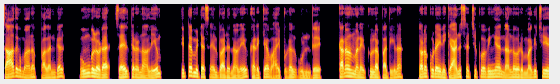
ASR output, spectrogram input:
சாதகமான பலன்கள் உங்களோட செயல்திறனாலையும் திட்டமிட்ட செயல்பாடுனாலையும் கிடைக்க வாய்ப்புகள் உண்டு. கணவன் மனைவிக்குள்ளே பார்த்தீங்கன்னா தொடக்கூட இன்னைக்கு அனுசரித்து போவீங்க. நல்ல ஒரு மகிழ்ச்சியை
